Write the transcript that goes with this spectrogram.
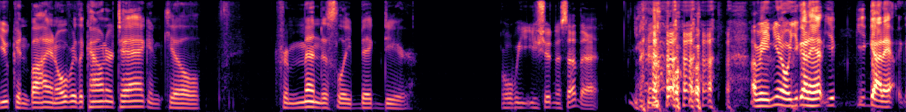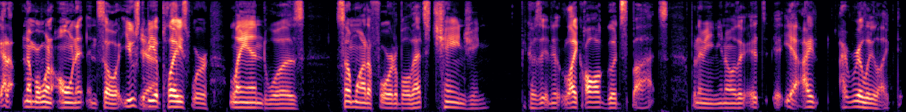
you can buy an over-the-counter tag and kill tremendously big deer. Well, we you shouldn't have said that. You know? I mean, you know, you gotta have you you gotta you gotta number one own it, and so it used to be a place where land was somewhat affordable. That's changing because it, like all good spots. But I mean, you know, it's it, yeah, I I really liked it.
